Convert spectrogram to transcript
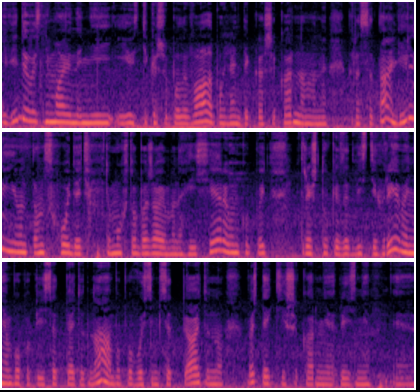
і відео знімаю на ній, і ось тільки що поливала. Погляньте, яка шикарна в мене красота. Лілії вон там сходять. Тому хто бажає в мене гейхери, він купить три штуки за 200 гривень, або по 55 одна, або по 85. Ну, бачите, які шикарні різні е,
